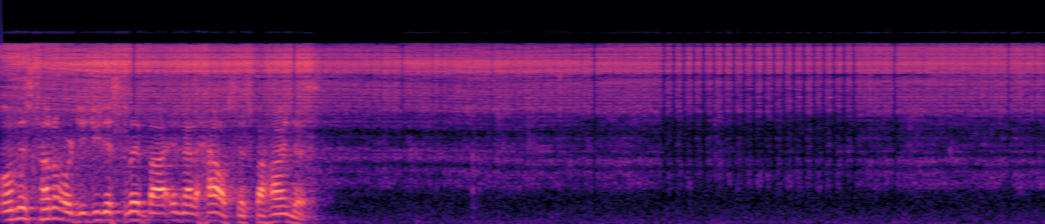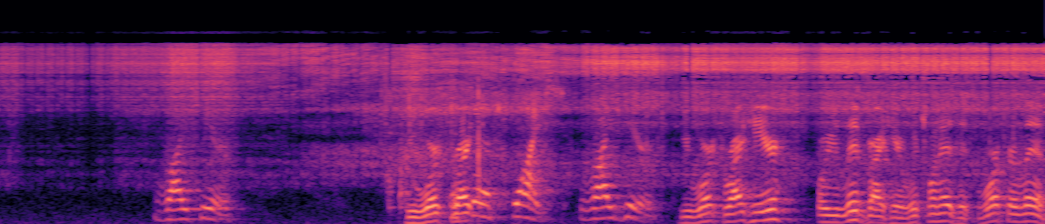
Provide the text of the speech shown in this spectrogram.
on this tunnel, or did you just live by in that house that's behind us? Right here. You worked right. said twice, right here. You worked right here, or you lived right here. Which one is it? Work or live?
